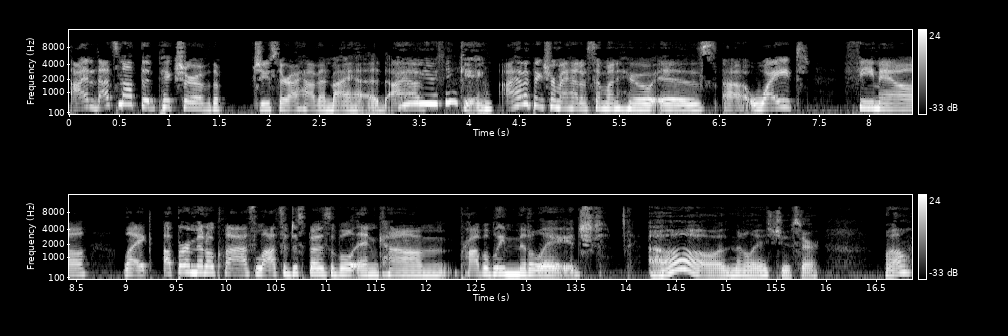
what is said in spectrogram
I, that's not the picture of the juicer I have in my head. I What are you thinking? I have a picture in my head of someone who is uh, white, female, like upper middle class, lots of disposable income, probably middle aged. Oh, middle-aged juicer. Well,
